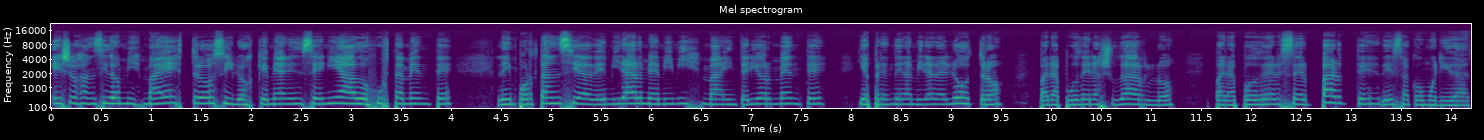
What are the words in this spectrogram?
Ellos han sido mis maestros y los que me han enseñado justamente la importancia de mirarme a mí misma interiormente y aprender a mirar al otro para poder ayudarlo, para poder ser parte de esa comunidad.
